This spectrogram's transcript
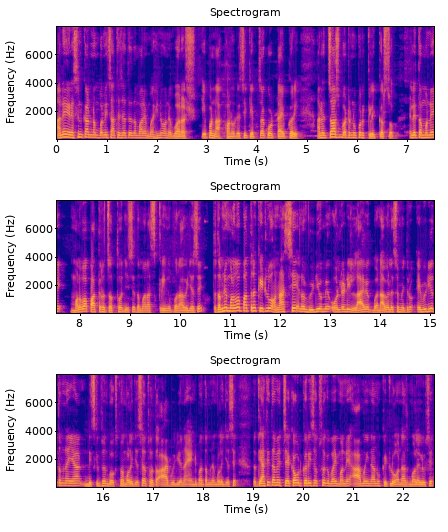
અને રેશન કાર્ડ નંબરની સાથે સાથે તમારે મહિનો અને વર્ષ એ પણ નાખવાનો રહેશે. કેપ્ચા કોડ ટાઈપ કરી અને ચર્ચ બટન ઉપર ક્લિક કરશો. એટલે તમને મળવાપાત્ર જથ્થો જે છે તમારા સ્ક્રીન ઉપર આવી જશે. તો તમને મળવાપાત્ર કેટલું અનાજ છે એનો વીડિયો મેં ઓલરેડી લાઈવ એક બનાવેલો છે મિત્રો. એ વીડિયો તમને અહીંયા ડિસ્ક્રિપ્શન બોક્સમાં મળી જશે અથવા તો આ વિડીયોના એન્ડમાં તમને મળી જશે. તો ત્યાંથી તમે ચેકઆઉટ કરી શકશો કે ભાઈ મને આ મહિનાનું કેટલું અનાજ મળેલું છે,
